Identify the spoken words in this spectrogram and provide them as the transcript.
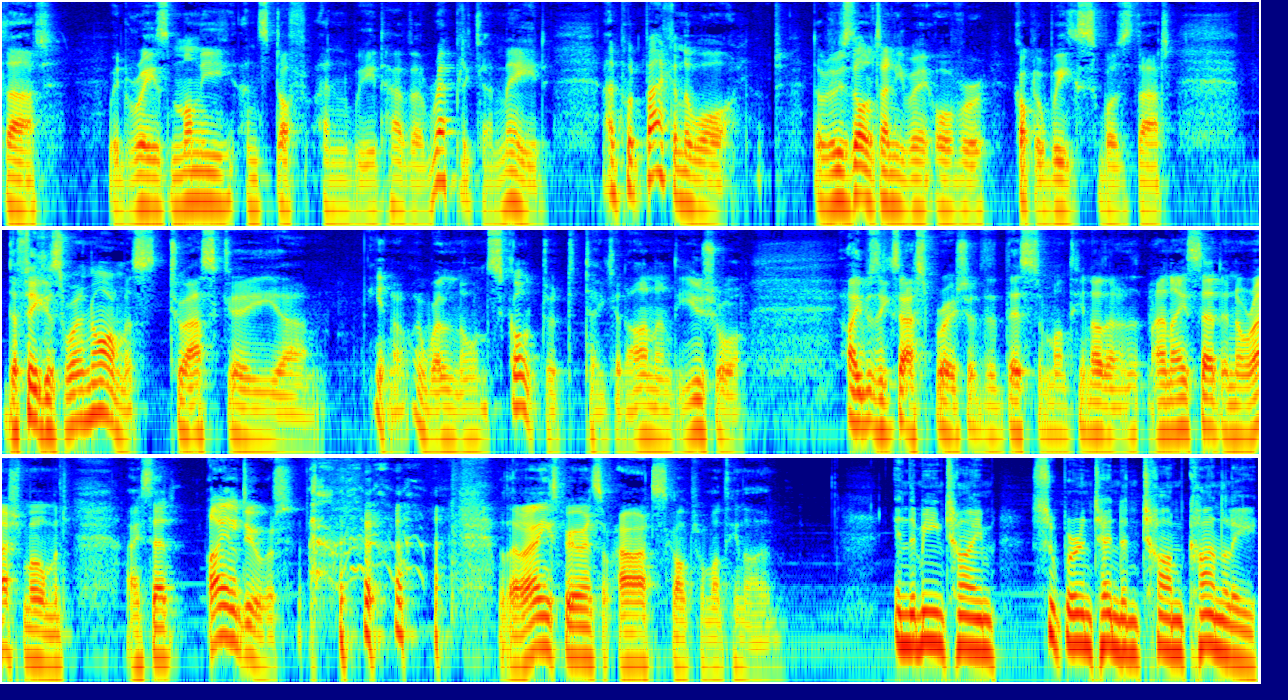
that we'd raise money and stuff and we'd have a replica made and put back on the wall. The result, anyway, over a couple of weeks was that the figures were enormous. To ask a, um, you know, a well-known sculptor to take it on and the usual. I was exasperated at this and one thing another, and I said in a rash moment, I said, I'll do it. Without any experience of art, sculpture, one thing another. In the meantime, Superintendent Tom Connolly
